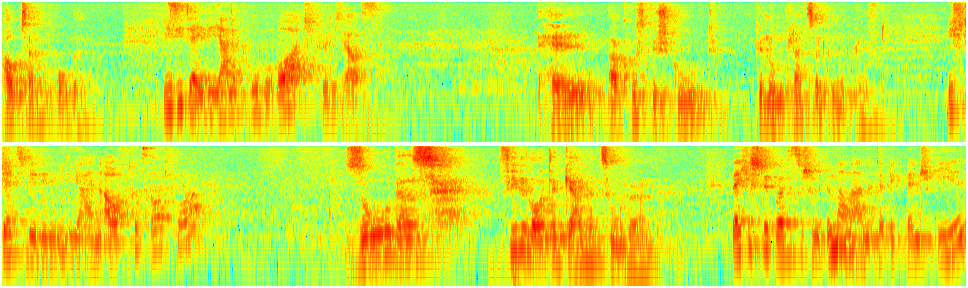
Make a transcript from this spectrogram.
Hauptsache Probe. Wie sieht der ideale Probeort für dich aus? Hell, akustisch gut, genug Platz und genug Luft. Wie stellst du dir den idealen Auftrittsort vor? So, dass viele Leute gerne zuhören. Welches Stück wolltest du schon immer mal mit der Big Band spielen?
